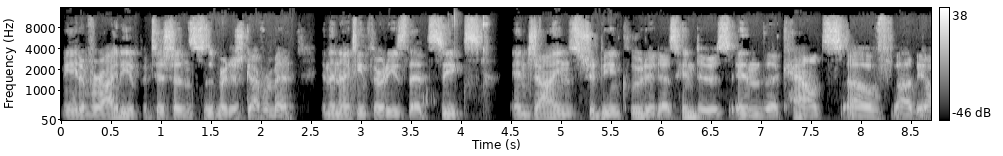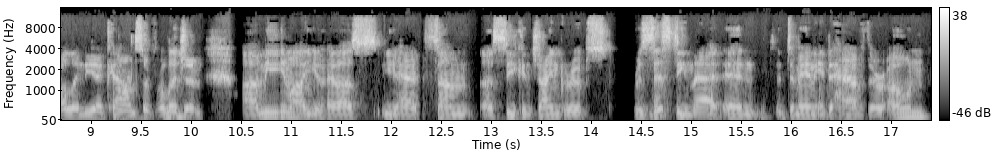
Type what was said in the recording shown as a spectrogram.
made a variety of petitions to the British government in the 1930s that Sikhs and Jains should be included as Hindus in the counts of uh, the All India counts of religion. Uh, meanwhile, you you had some uh, Sikh and Jain groups resisting that and demanding to have their own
